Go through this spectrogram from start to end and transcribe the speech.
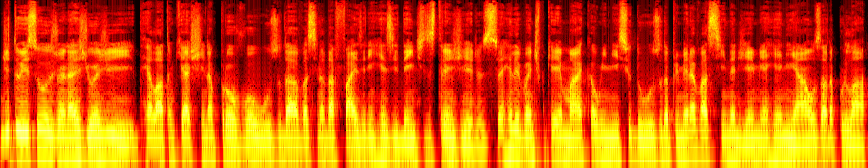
Dito isso, os jornais de hoje relatam que a China aprovou o uso da vacina da Pfizer em residentes estrangeiros. Isso é relevante porque marca o início do uso da primeira vacina de mRNA usada por lá.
